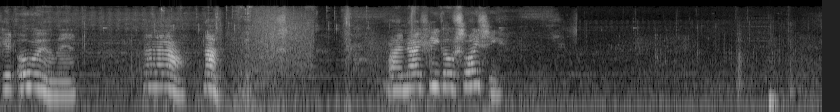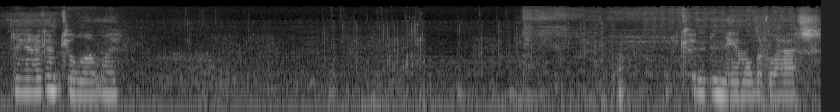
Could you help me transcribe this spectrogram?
get over here, man. No, no, no, no. My knife go slicey. Dang it, I can't kill that way. I couldn't enamel the glass.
